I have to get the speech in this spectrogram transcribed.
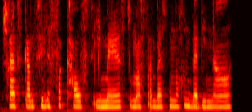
schreibst ganz viele Verkaufs-E-Mails, du machst am besten noch ein Webinar,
